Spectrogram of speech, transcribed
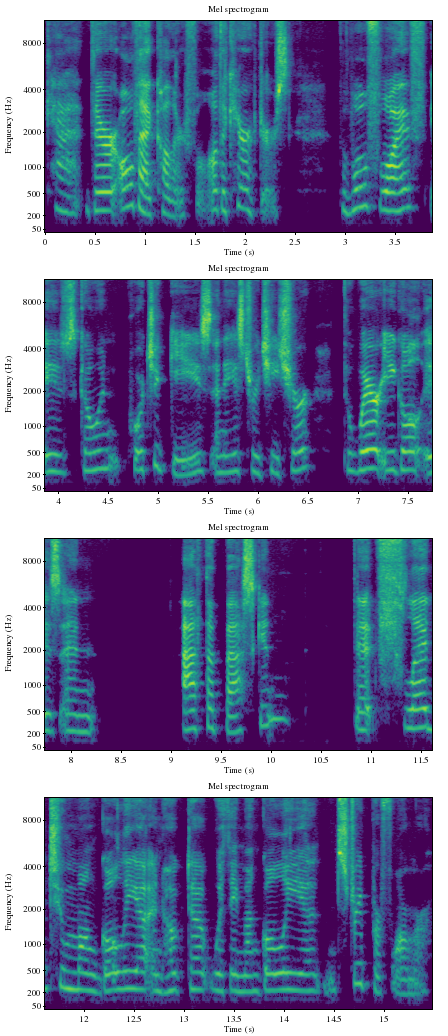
Cat, they're all that colorful. All the characters. The wolf wife is going Portuguese and a history teacher. The were eagle is an Athabascan that fled to Mongolia and hooked up with a Mongolian street performer.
